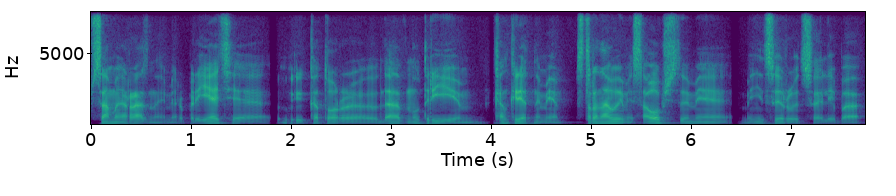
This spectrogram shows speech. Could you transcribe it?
самые разные мероприятия, которые да, внутри конкретными страновыми сообществами инициируются, либо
